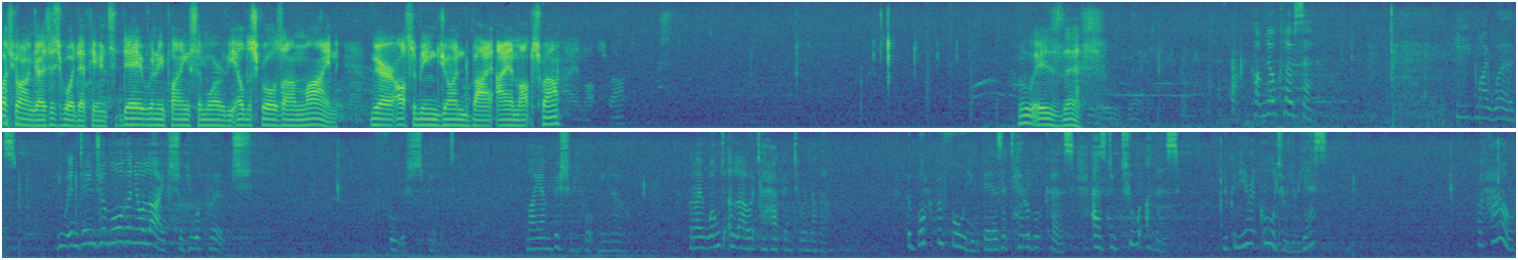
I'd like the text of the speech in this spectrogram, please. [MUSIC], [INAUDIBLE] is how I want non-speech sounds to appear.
What's going on guys, it's your boy Death here, and today we're going to be playing some more of the Elder Scrolls Online. We are also being joined by I am Opswow. Who is this? Come no closer. Heed my words. You endanger more than your life should you approach. A foolish spirit. My ambition brought me low, but I won't allow it to happen to another. The book before you bears a terrible curse, as do two others. You can hear it call to you, yes? But how?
